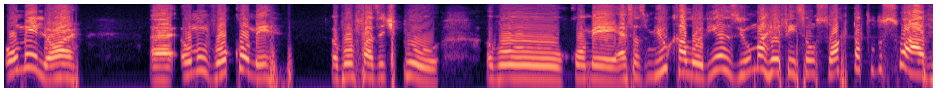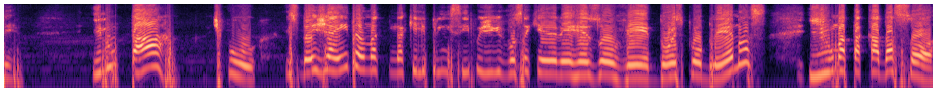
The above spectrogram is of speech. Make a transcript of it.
ou melhor, uh, eu não vou comer. Eu vou fazer tipo. Eu vou comer essas mil calorias e uma refeição só que tá tudo suave. E não tá. Tipo, isso daí já entra na, naquele princípio de você querer resolver dois problemas e uma tacada só.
